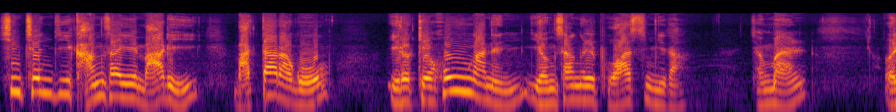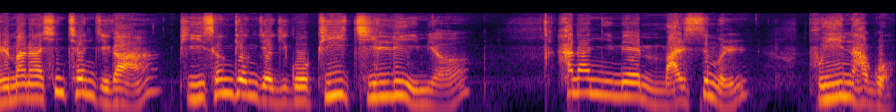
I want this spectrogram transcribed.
신천지 강사의 말이 맞다라고 이렇게 호응하는 영상을 보았습니다. 정말 얼마나 신천지가 비성경적이고 비진리이며 하나님의 말씀을 부인하고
